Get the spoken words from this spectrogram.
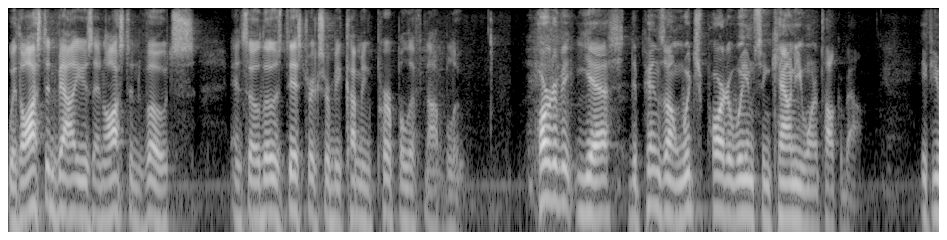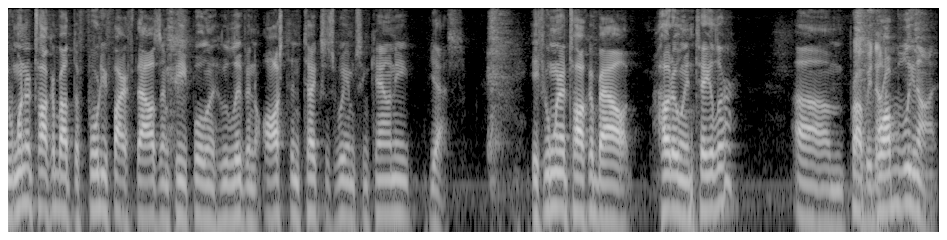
with Austin values and Austin votes, and so those districts are becoming purple, if not blue? Part of it, yes, depends on which part of Williamson County you want to talk about. If you want to talk about the 45,000 people who live in Austin, Texas, Williamson County, yes. If you want to talk about Hutto and Taylor, um, Probably not. Probably not.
